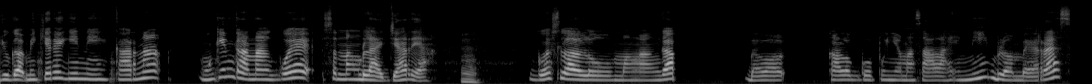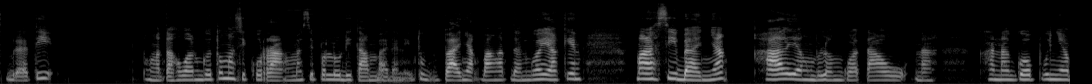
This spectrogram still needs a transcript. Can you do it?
juga mikirnya gini karena mungkin karena gue senang belajar ya Hmm. gue selalu menganggap bahwa kalau gue punya masalah ini belum beres berarti pengetahuan gue tuh masih kurang masih perlu ditambah dan itu banyak banget dan gue yakin masih banyak hal yang belum gue tahu nah karena gue punya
